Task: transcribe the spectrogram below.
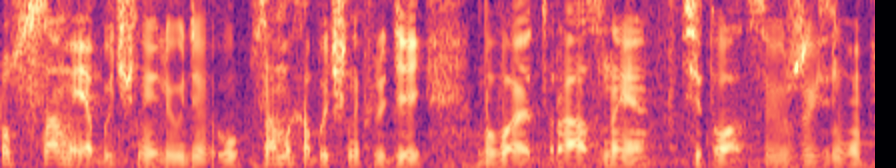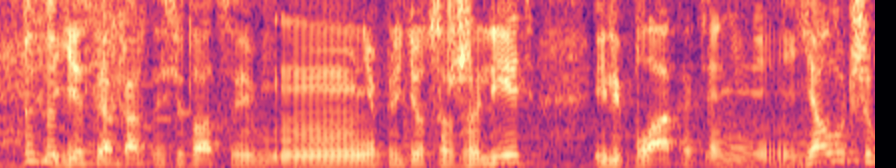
Просто самые обычные люди. У самых обычных людей бывают разные ситуации в жизни. И если о каждой ситуации мне придется жалеть или плакать о ней, я лучше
